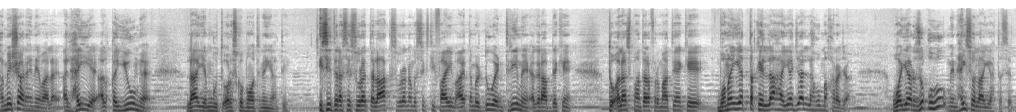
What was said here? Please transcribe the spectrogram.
ہمیشہ رہنے والا ہے۔ الحی ہے، القیوم ہے۔ لا یموت اور اس کو موت نہیں آتی۔ اسی طرح سے سورہ طلاق، سورہ نمبر 65 آیت نمبر 2 اینڈ 3 میں اگر آپ دیکھیں، تو اللہ سبحانہ تعالیٰ فرماتے ہیں کہ وَمَن يَتَّقِ اللَّهَ يَجْعَلْ لَهُ مَخْرَجًا وَيَرْزُقُهُ مِنْ حَيْثُ لَا يَحْتَسِبُ۔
